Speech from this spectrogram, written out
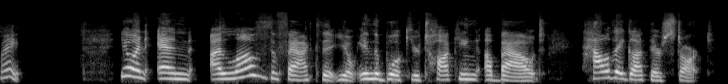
Right. You know, and and I love the fact that you know in the book you're talking about how they got their start,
